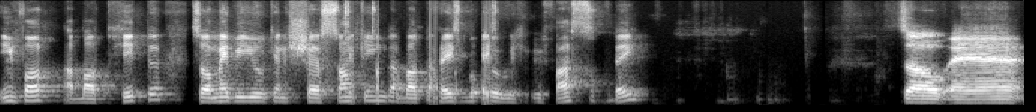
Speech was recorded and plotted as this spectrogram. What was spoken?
info about it. So maybe you can share something about Facebook with, with us today. So uh,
